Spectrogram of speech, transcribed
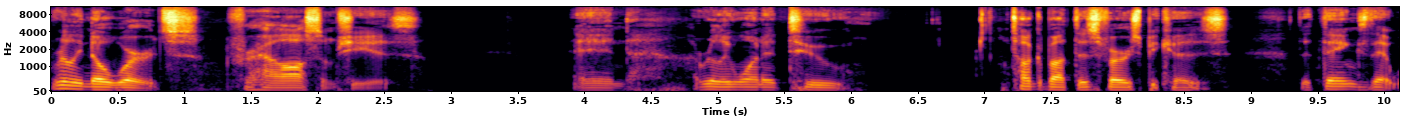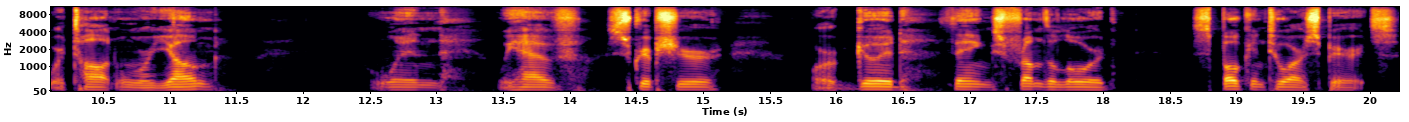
really no words for how awesome she is. And I really wanted to talk about this verse because the things that we're taught when we're young, when we have scripture or good things from the Lord spoken to our spirits,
